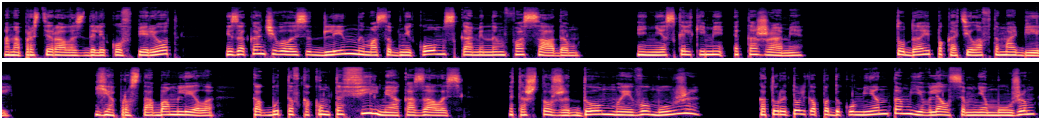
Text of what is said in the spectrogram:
Она простиралась далеко вперед и заканчивалась длинным особняком с каменным фасадом и несколькими этажами. Туда и покатил автомобиль. Я просто обомлела, как будто в каком-то фильме оказалась. Это что же, дом моего мужа? Который только по документам являлся мне мужем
